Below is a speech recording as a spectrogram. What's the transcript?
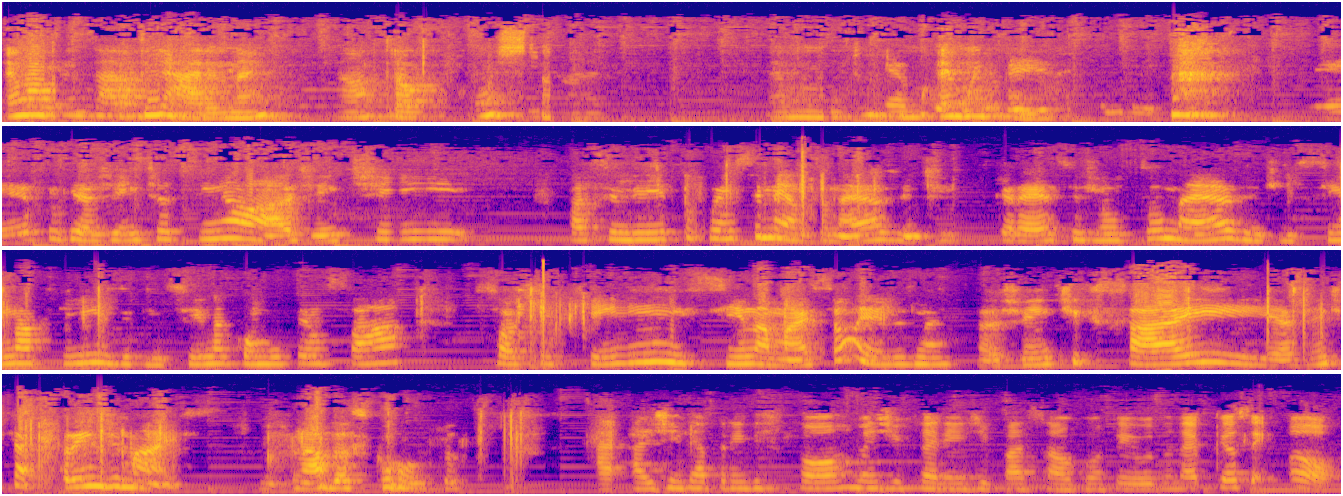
É um aprendizado diário, né? É uma troca constante. É muito, é, é muito bom. É, porque a gente, assim, ó, a gente facilita o conhecimento, né? A gente cresce junto, né? A gente ensina a física, ensina como pensar, só que quem ensina mais são eles, né? A gente que sai, a gente que aprende mais, no final das contas. A, a, gente aprende formas diferentes de passar o conteúdo, né? Porque eu sei, ó,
